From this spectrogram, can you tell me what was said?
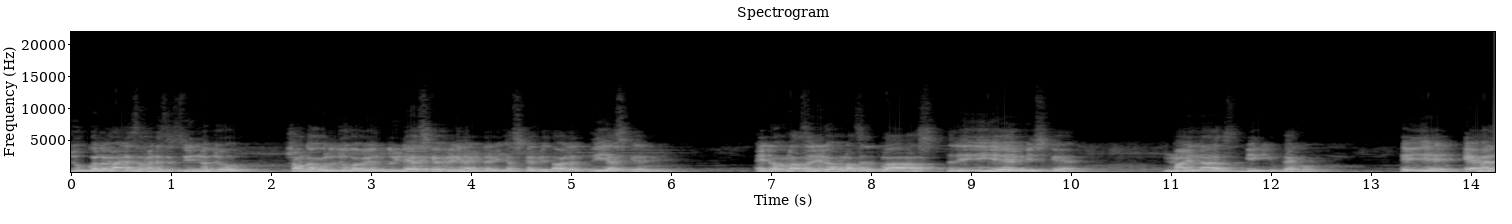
যোগ করলে মাইনাসে মাইনাসে চিহ্ন যোগ, সংখ্যাগুলো যোগ হবে। দুইটা স্কোয়ার বি, এখানে একটা স্কোয়ার বি, তাহলে থ্রি স্কোয়ার বি। এটাও প্লাসের এটাও প্লাসের plus three A B square minus B cube দেখো, এই যে এম এন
